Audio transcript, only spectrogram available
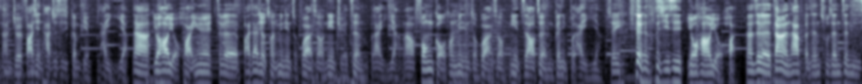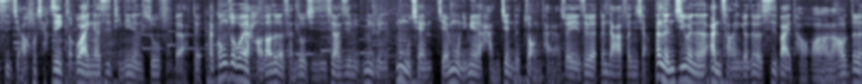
那你就会发现他就是跟别人不太一样。那有好有坏，因为这个八加九从你面前走过来的时候，你也觉得这人不太一样。然后疯狗从你面前走过来的时候，你也知道这人跟你不太一样。所以 这个东西是有好有坏。那这个当然他本身出身政治世家，我相信走过来应该是挺令人舒服的啦。对，那工作会好到这个程度，其实算是目前目前节目里面罕见的状态了。所以这个跟大家分享。那人机位呢，暗藏一个这个四败桃花，然后这个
